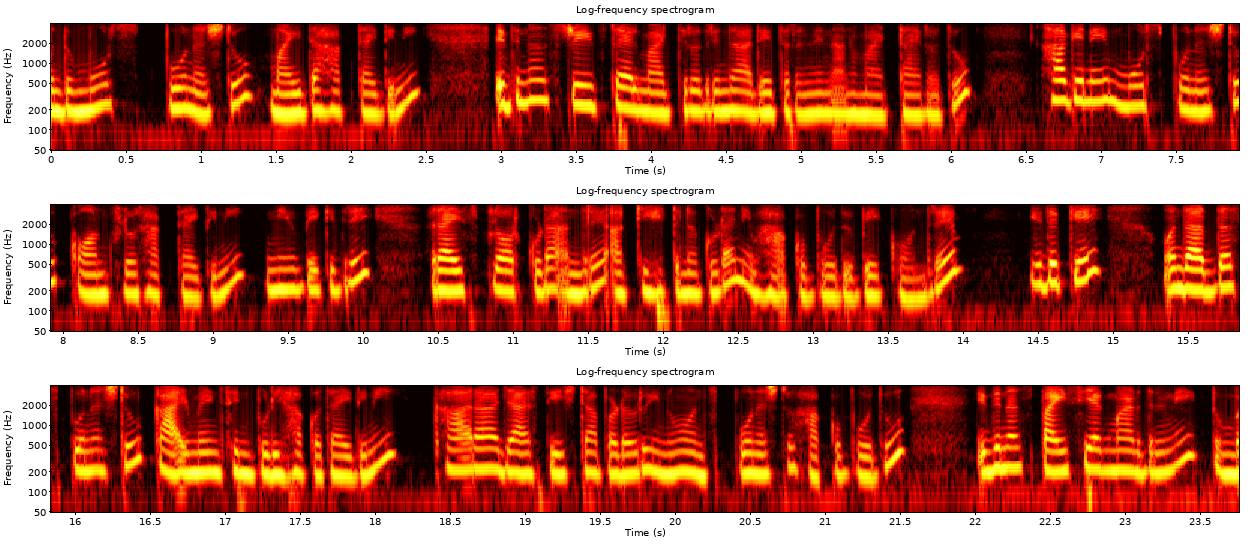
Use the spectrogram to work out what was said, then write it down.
ಒಂದು ಮೂರು ಸ್ಪೂನಷ್ಟು ಮೈದಾ ಹಾಕ್ತಾಯಿದ್ದೀನಿ ಇದನ್ನು ಸ್ಟ್ರೀಟ್ ಸ್ಟೈಲ್ ಮಾಡ್ತಿರೋದ್ರಿಂದ ಅದೇ ಥರನೇ ನಾನು ಮಾಡ್ತಾ ಇರೋದು. ಹಾಗೆಯೇ ಮೂರು ಸ್ಪೂನಷ್ಟು ಕಾರ್ನ್ಫ್ಲೋರ್ ಹಾಕ್ತಾಯಿದ್ದೀನಿ ನೀವು ಬೇಕಿದ್ರೆ ರೈಸ್ ಫ್ಲೋರ್ ಕೂಡ ಅಂದರೆ ಅಕ್ಕಿ ಹಿಟ್ಟನ್ನು ಕೂಡ ನೀವು ಹಾಕೋಬೋದು. ಬೇಕು ಅಂದರೆ ಇದಕ್ಕೆ ಒಂದು ಅರ್ಧ ಸ್ಪೂನಷ್ಟು ಕಾಳುಮೆಣಸಿನ ಪುಡಿ ಹಾಕೋತಾ ಇದ್ದೀನಿ. ಖಾರ ಜಾಸ್ತಿ ಇಷ್ಟಪಡೋರು ಇನ್ನೂ ಒಂದು ಸ್ಪೂನಷ್ಟು ಹಾಕೋಬೋದು. ಇದನ್ನು ಸ್ಪೈಸಿಯಾಗಿ ಮಾಡಿದ್ರೇ ತುಂಬ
